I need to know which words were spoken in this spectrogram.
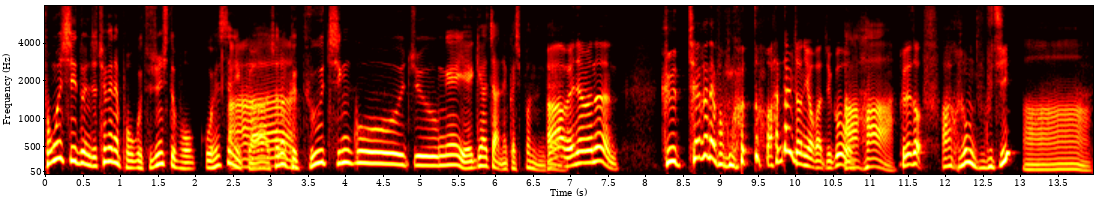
동훈 씨도 이제 최근에 보고 두준 씨도 보고 했으니까 아. 저는 그 두 친구 중에 얘기하지 않을까 싶었는데. 아, 왜냐면은 그 최근에 본 것도 한 달 전이어가지고. 아하. 그래서, 아, 그러면 누구지? 아.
